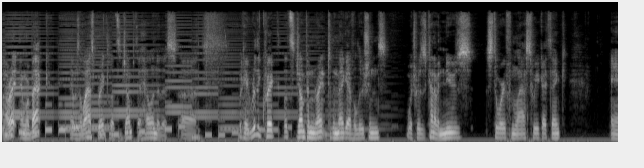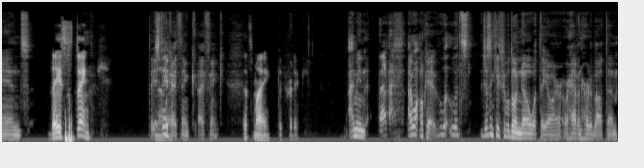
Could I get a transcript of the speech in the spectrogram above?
All right, and we're back. That was the last break. Let's jump the hell into this. Uh, okay, really quick. Let's jump in right to the Mega Evolutions, which was kind of a news story from last week, I think. And They stink. they Yeah. stink. I think. I think. That's my the critic. I mean, I want okay. Let's just in case people don't know what they are or haven't heard about them.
